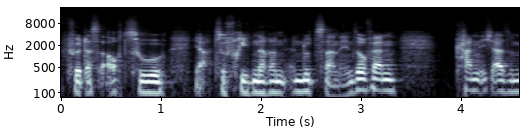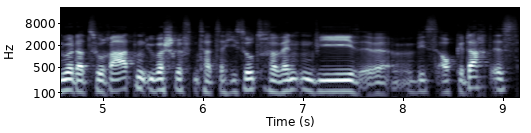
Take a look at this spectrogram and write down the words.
führt das auch zu ja, zufriedeneren Nutzern. Insofern kann ich also nur dazu raten, Überschriften tatsächlich so zu verwenden, wie, äh, es auch gedacht ist.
